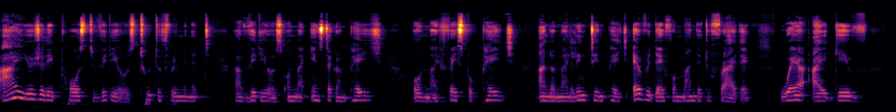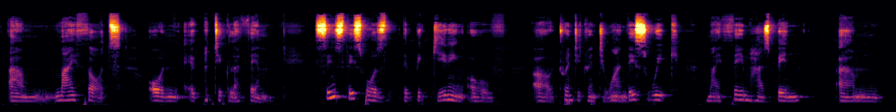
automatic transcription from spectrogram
I usually post videos, two to three minute uh, videos on my Instagram page, on my Facebook page, and on my LinkedIn page every day from Monday to Friday, where I give um, my thoughts on a particular theme. Since this was the beginning of uh, 2021, this week my theme has been um,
